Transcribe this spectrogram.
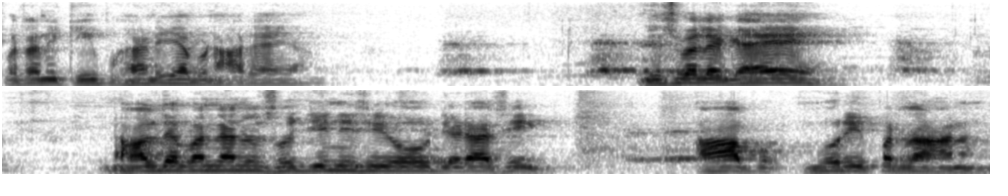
ਪਤਾ ਨਹੀਂ ਕੀ ਪਖੰਡ ਜਿਹਾ ਬਣਾ ਰਿਹਾ ਆ। ਜਿਸ ਵੇਲੇ ਗਏ, ਨਾਲ ਦੇ ਬੰਦਿਆਂ ਨੂੰ ਸੋਝੀ ਨਹੀਂ ਸੀ ਉਹ ਜਿਹੜਾ ਸੀ ਆਪ ਮੋਰੀ ਪ੍ਰਧਾਨ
